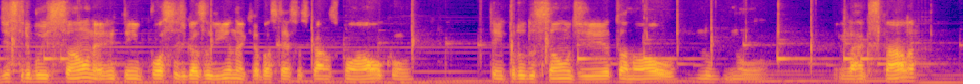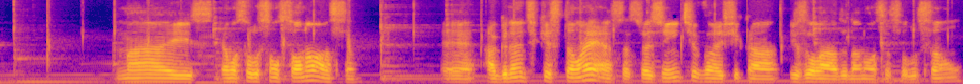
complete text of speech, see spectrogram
distribuição, né? a gente tem postos de gasolina que abastece os carros com álcool, tem produção de etanol no, no, em larga escala, mas é uma solução só nossa. É, a grande questão é essa: se a gente vai ficar isolado na nossa solução,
